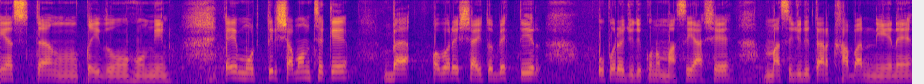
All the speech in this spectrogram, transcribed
يستنقذوه منه এই মূর্তির সামন থেকে বা কবরের সাহিত্য ব্যক্তির উপরে যদি কোনো মাসি আসে মাসি যদি তার খাবার নিয়ে নেয়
